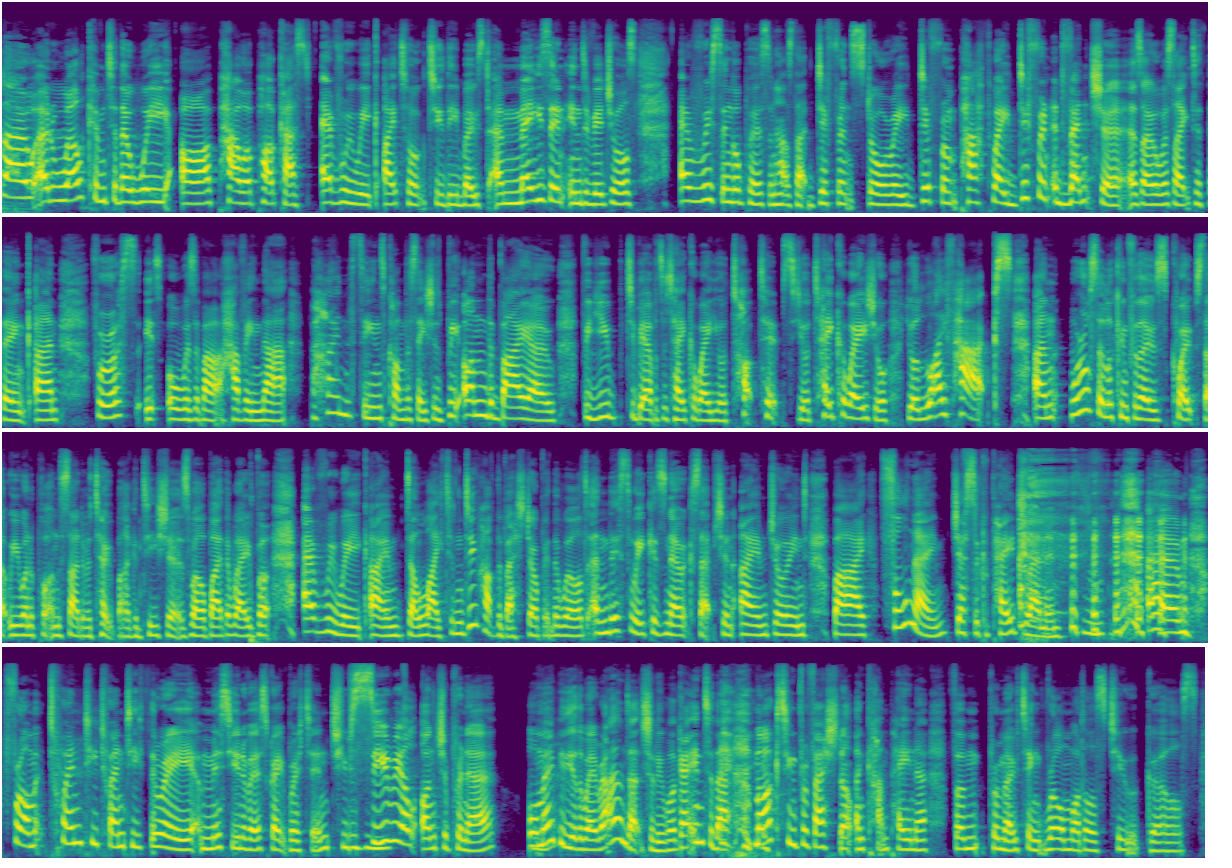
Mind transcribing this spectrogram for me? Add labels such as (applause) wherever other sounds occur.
Hello and welcome to the We Are Power podcast. Every week I talk to the most amazing individuals. Every single person has that different story, different pathway, different adventure, as I always like to think. And for us, it's always about having that behind the scenes conversations beyond the bio for you to be able to take away your top tips, your takeaways, your, your life hacks. And we're also looking for those quotes that we want to put on the side of a tote bag and t shirt as well, by the way. But every week I am delighted and do have the best job in the world. And this week is no exception. I am joined by full name Jessica Page Lennon (laughs) um, from 2023 Miss Universe Great Britain to mm-hmm. serial entrepreneur. Or maybe the other way around, actually. We'll get into that. (laughs) Marketing professional and campaigner for promoting role models to girls.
